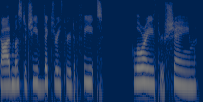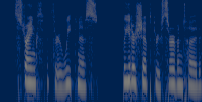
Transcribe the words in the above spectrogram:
God must achieve victory through defeat, glory through shame, strength through weakness, leadership through servanthood,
